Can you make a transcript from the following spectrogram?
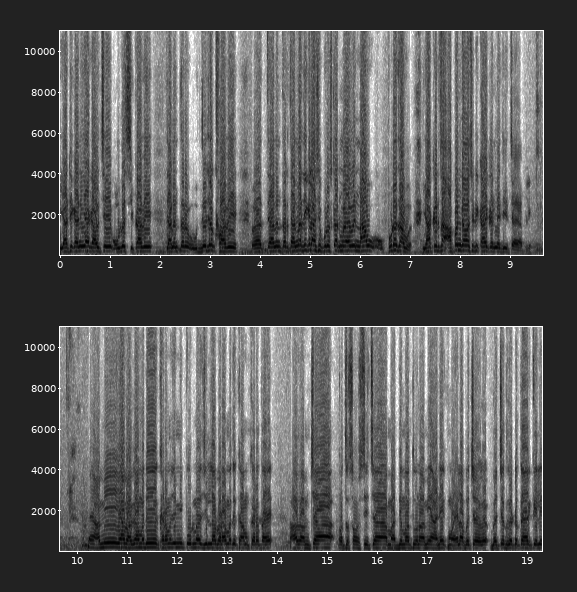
या ठिकाणी या गावचे मुलं शिकावे त्यानंतर उद्योजक व्हावे त्यानंतर त्यांना देखील असे पुरस्कार मिळावे नाव पुढे जावं याकरता आपण गावासाठी काय करण्याची इच्छा आहे आपली? आम्ही या भागामध्ये खरं म्हणजे मी पूर्ण जिल्हाभरामध्ये काम करत आहे. आज आमच्या पतसंस्थेच्या माध्यमातून आम्ही अनेक महिला बचत बचत गट तयार केले.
